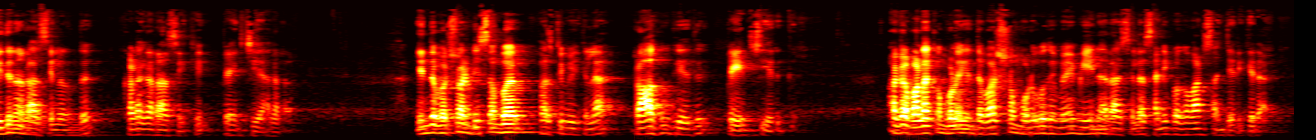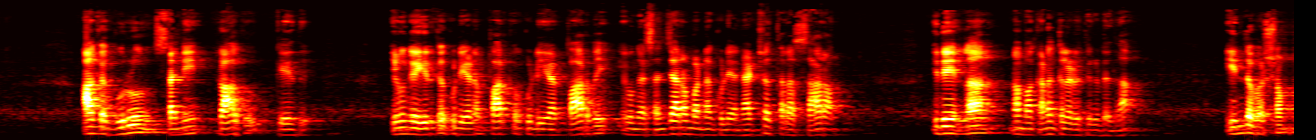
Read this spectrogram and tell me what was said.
மிதுன ராசியிலிருந்து கடக ராசிக்கு பயிற்சி ஆகிறார். இந்த வருஷம் டிசம்பர் ஃபஸ்ட் வீக்கில் ராகு கேது பயிற்சி இருக்குது ஆக வழக்கம் போல் இந்த வருஷம் முழுவதுமே மீன ராசியில் சனி பகவான் சஞ்சரிக்கிறார். ஆக குரு சனி ராகு கேது. இவங்க இருக்கக்கூடிய இடம் பார்க்கக்கூடிய பார்வை இவங்க சஞ்சாரம் பண்ணக்கூடிய நட்சத்திர சாரம். இதையெல்லாம் நம்ம கணக்கில் எடுத்துக்கிட்டு தான் இந்த வருஷம்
